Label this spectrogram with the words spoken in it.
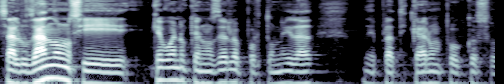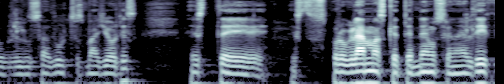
saludándonos y qué bueno que nos dé la oportunidad de platicar un poco sobre los adultos mayores. Este, estos programas que tenemos en el DIF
